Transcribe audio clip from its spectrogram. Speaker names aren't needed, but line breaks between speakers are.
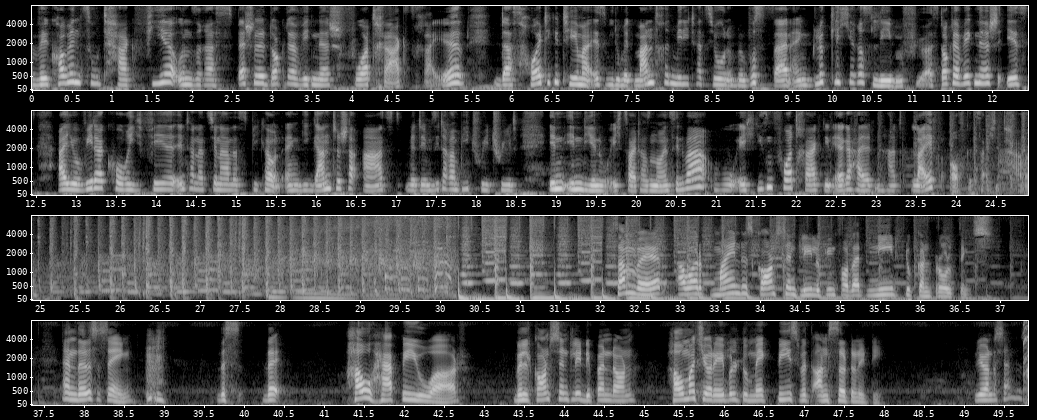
Willkommen zu Tag 4 unserer Special Dr. Wignesh Vortragsreihe. Das heutige Thema ist, wie du mit Mantren, Meditation und Bewusstsein ein glücklicheres Leben führst. Dr. Wignesh ist Ayurveda-Koryphäe, internationaler Speaker und ein gigantischer Arzt mit dem Sitaram Beach Retreat in Indien, wo ich 2019 war, wo ich diesen Vortrag, den er gehalten hat, live aufgezeichnet habe.
Somewhere our mind is constantly looking for that need to control things. And there is a saying this the how happy you are will constantly depend on how much you are able to make peace with uncertainty. Do you understand this?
